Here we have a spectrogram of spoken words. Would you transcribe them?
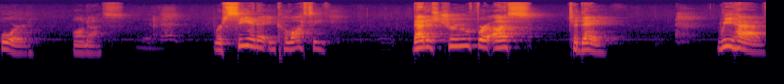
poured on us. We're seeing it in Colossae. That is true for us today we have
